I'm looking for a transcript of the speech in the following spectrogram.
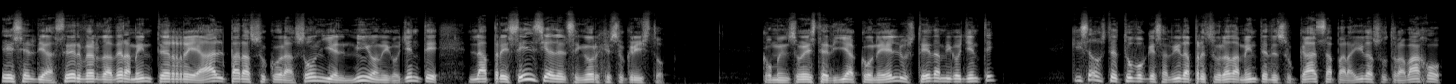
es el de hacer verdaderamente real para su corazón y el mío, amigo oyente, la presencia del Señor Jesucristo. ¿Comenzó este día con Él usted, amigo oyente? Quizá usted tuvo que salir apresuradamente de su casa para ir a su trabajo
